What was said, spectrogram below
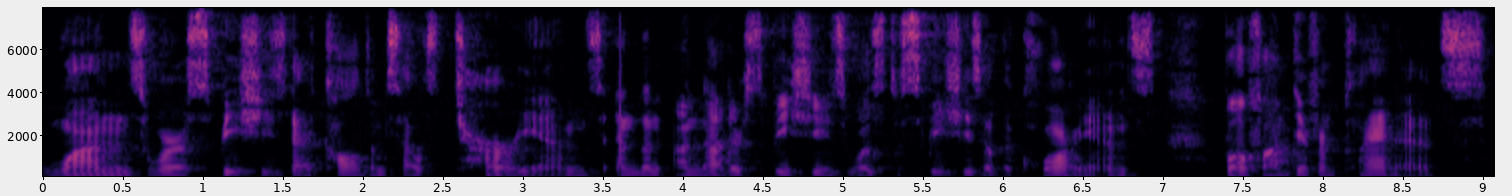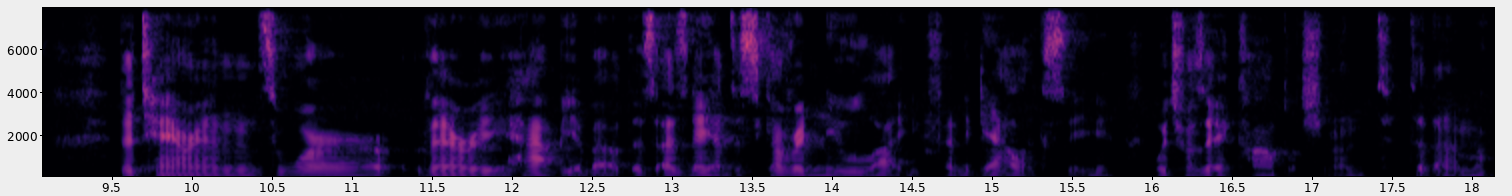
Ones were species that called themselves Turians, and then another species was the species of the Quarians, both on different planets. The Terrans were very happy about this as they had discovered new life in the galaxy, which was an accomplishment to them.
